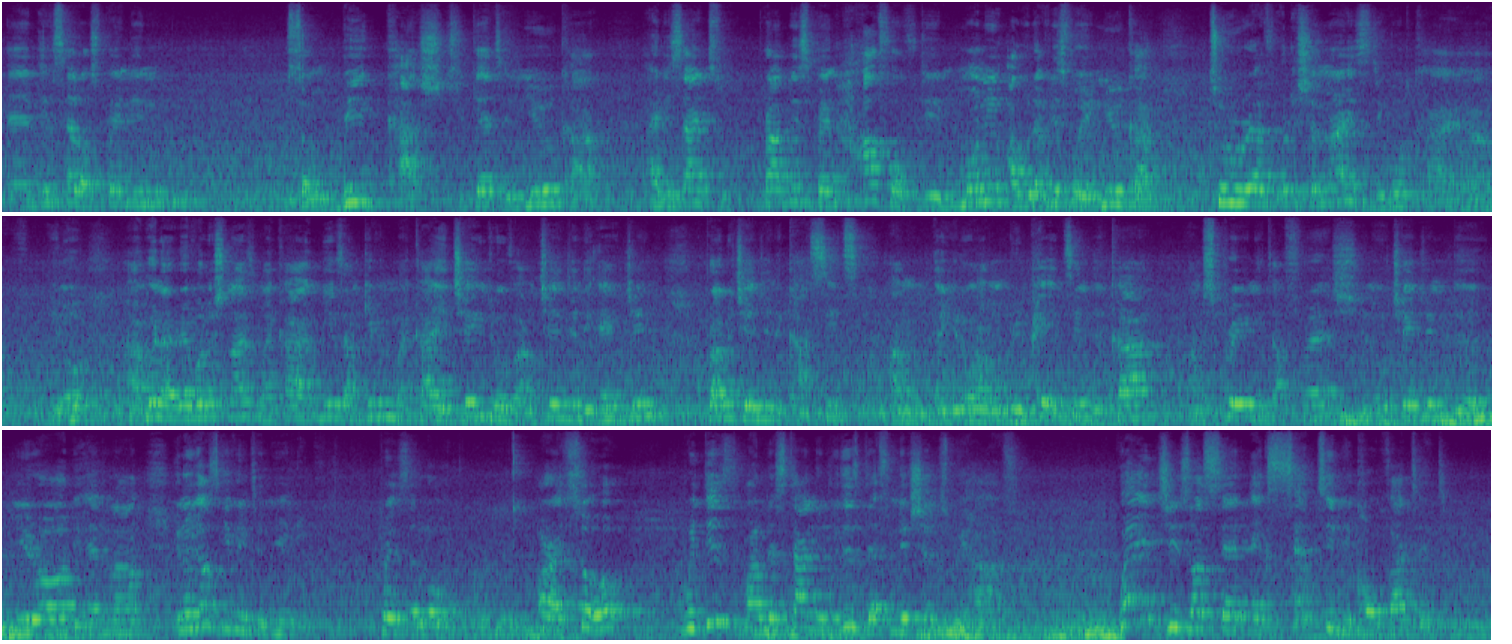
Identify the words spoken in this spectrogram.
and instead of spending some big cash to get a new car, I decide to probably spend half of the money I would have used for a new car to revolutionize the old car I have. You know, and when I revolutionize my car, it means I'm giving my car a changeover. I'm changing the engine, probably changing the car seats. I'm, uh, you know, I'm repainting the car. I'm spraying it afresh. You know, changing the mirror, the headlamp. You know, just giving it a new look. Praise the Lord. All right. So, with this understanding, with these definitions we have, Jesus said, "Except he be converted,"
